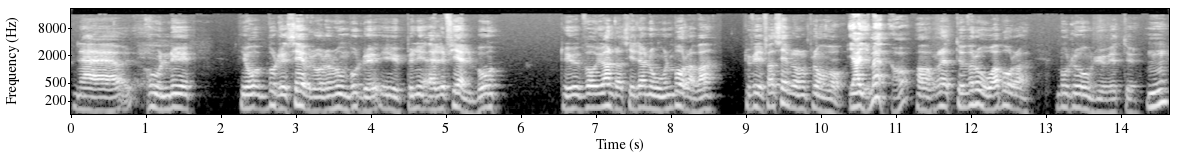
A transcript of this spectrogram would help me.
Nej, hon... Jag bodde i och hon bodde i Ypen, eller Fjällbo. Det var ju andra sidan ån bara va? Du vet vad Säveånplan var? Jajamän, ja. Ja, rätt över åa bara bodde hon ju vet du. Mm.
